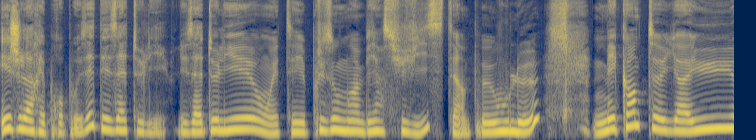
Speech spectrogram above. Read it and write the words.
et je leur ai proposé des ateliers. Les ateliers ont été plus ou moins bien suivis, c'était un peu houleux, mais quand il y a eu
